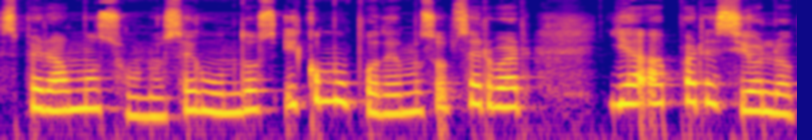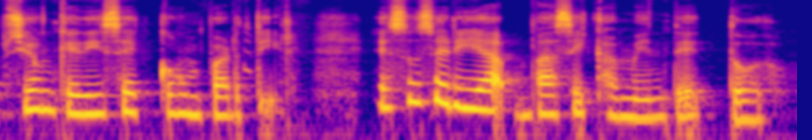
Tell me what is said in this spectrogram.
Esperamos unos segundos y como podemos observar ya apareció la opción que dice compartir. Eso sería básicamente todo.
